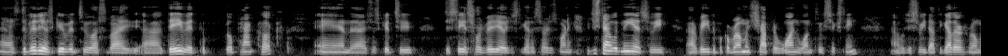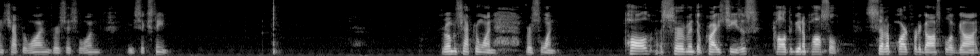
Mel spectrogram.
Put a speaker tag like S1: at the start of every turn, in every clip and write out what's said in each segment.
S1: As the video is given to us by uh, David Gopan and uh, it's just good to just see a short video just to get us started this morning. Would you stand with me as we uh, read the book of Romans, chapter 1, 1 through 16? Uh, we'll just read that together. Romans chapter 1, verses 1 through 16. Romans chapter 1, verse 1. Paul, a servant of Christ Jesus, called to be an apostle, set apart for the gospel of God,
